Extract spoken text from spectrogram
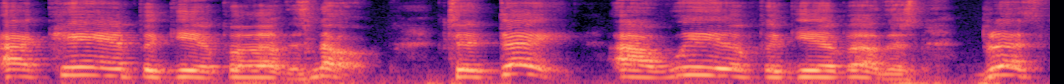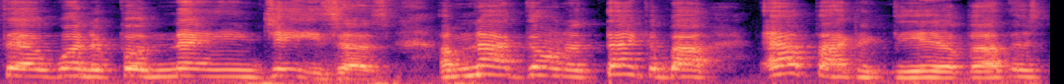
I can forgive for others. No, today I will forgive others. Bless that wonderful name, Jesus. I'm not going to think about if I can forgive others.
